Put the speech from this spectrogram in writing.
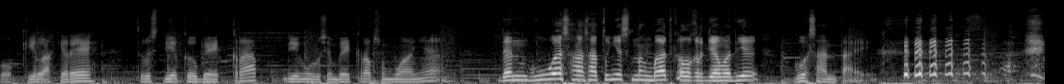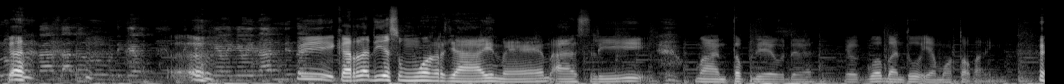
gokil akhirnya. Terus dia ke backup dia ngurusin backup semuanya dan gua salah satunya seneng banget kalau kerja sama dia gua santai. Kan Wih, karena dia semua ngerjain men. Asli. Mantep dia udah. Ya gua bantu ya moto paling.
